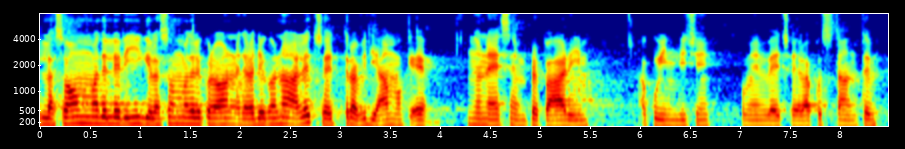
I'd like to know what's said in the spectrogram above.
la somma delle righe, la somma delle colonne, della diagonale, eccetera, vediamo che non è sempre pari a 15, come invece è la costante.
